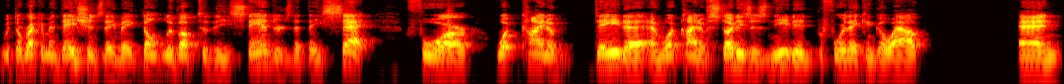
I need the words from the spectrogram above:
with the recommendations they make, don't live up to the standards that they set for what kind of data and what kind of studies is needed before they can go out and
